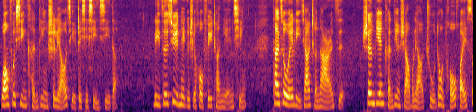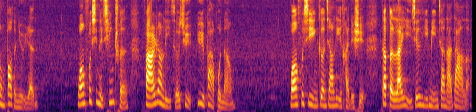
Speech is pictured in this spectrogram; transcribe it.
王复信肯定是了解这些信息的。李泽钜那个时候非常年轻，他作为李嘉诚的儿子，身边肯定少不了主动投怀送抱的女人。王复兴的清纯反而让李泽钜欲罢不能。王复兴更加厉害的是，他本来已经移民加拿大了，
